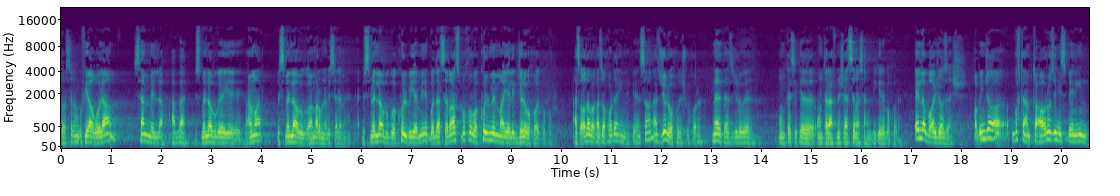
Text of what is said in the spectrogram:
و سلم گفت یا غلام سم الله. اول بسم الله بگو عمر. بسم الله بگو عمر بن ابی سلمه. بسم الله بگو کل بیمینک با دست راست بخور و کل مما یلیک جلو خودت بخور. از آداب غذا خوردن اینه که انسان از جلو خودش بخوره. نه از جلو اون کسی که اون طرف نشسته مثلا بگیره بخوره. الا با اجازش خب اینجا گفتم تعارضی نیست بین این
